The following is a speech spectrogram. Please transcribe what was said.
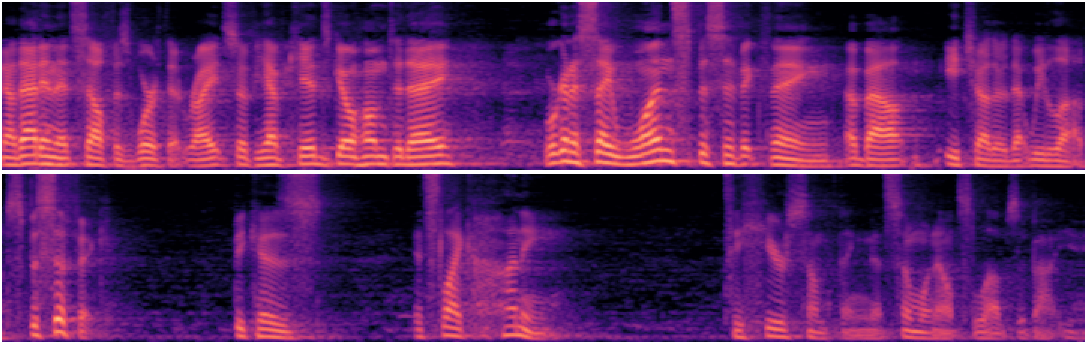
Now, that in itself is worth it, right? So if you have kids go home today, we're going to say one specific thing about each other that we love. Specific, because it's like honey to hear something that someone else loves about you.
